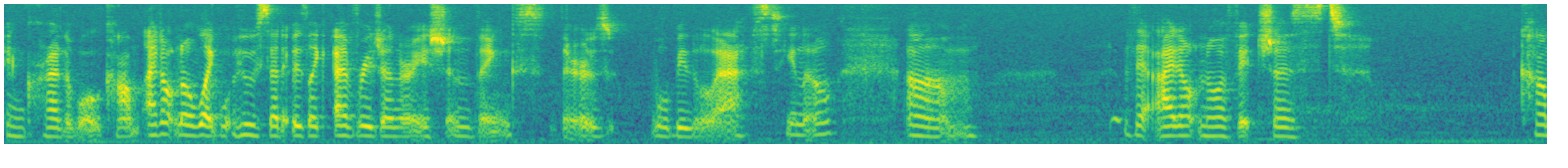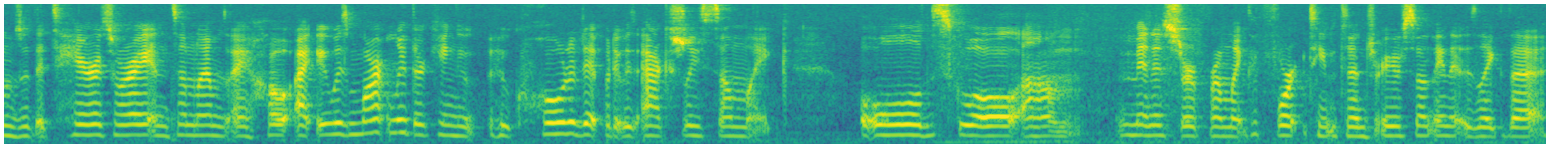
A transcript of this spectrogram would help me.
incredible com- I don't know like who said it was like every generation thinks theirs will be the last, you know? Um, that I don't know if it just comes with the territory and sometimes I hope it was Martin Luther King who, who quoted it, but it was actually some like old school um, minister from like the 14th century or something that was like the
